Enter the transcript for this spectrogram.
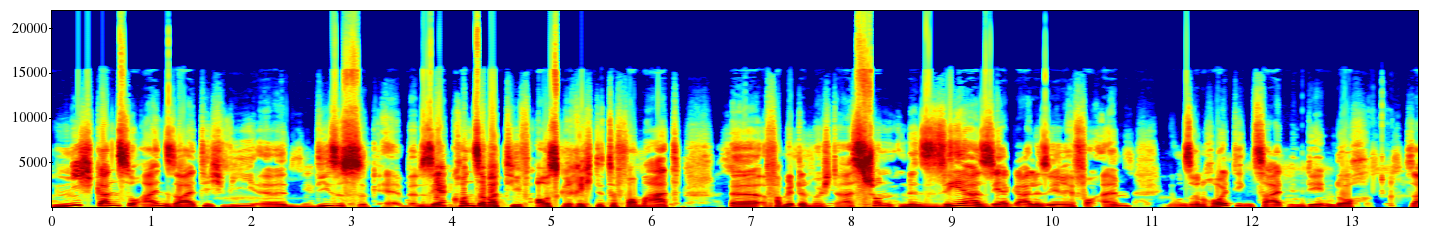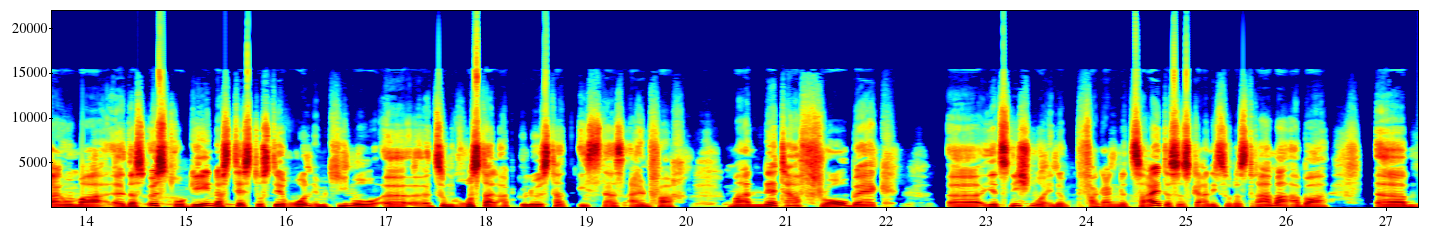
nicht ganz so einseitig wie äh, dieses äh, sehr konservativ ausgerichtete Format äh, vermitteln möchte. Das ist schon eine sehr, sehr geile Serie, vor allem in unseren heutigen Zeiten, in denen doch, sagen wir mal, äh, das Östrogen, das Testosteron im Kino äh, zum Großteil abgelöst hat, ist das einfach mal ein netter Throwback. Äh, jetzt nicht nur in eine vergangene Zeit, das ist gar nicht so das Drama, aber ähm,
